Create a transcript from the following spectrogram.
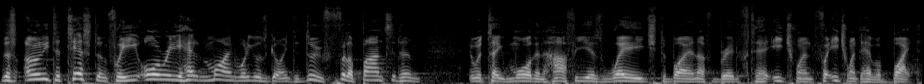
this only to test him, for he already had in mind what he was going to do. Philip answered him, It would take more than half a year's wage to buy enough bread for each one, for each one to have a bite.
